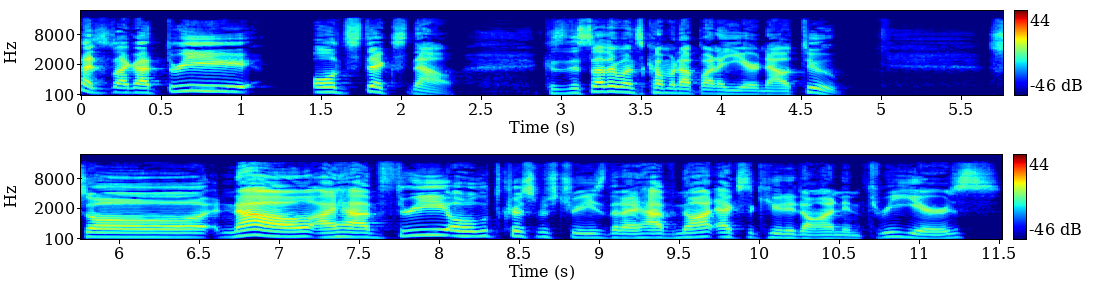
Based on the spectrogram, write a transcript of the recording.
so I got three old sticks now because this other one's coming up on a year now too. So now I have three old Christmas trees that I have not executed on in three years,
